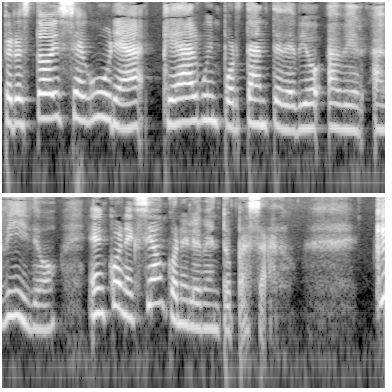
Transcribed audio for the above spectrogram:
pero estoy segura que algo importante debió haber habido en conexión con el evento pasado. ¿Qué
